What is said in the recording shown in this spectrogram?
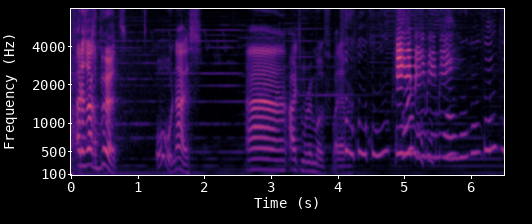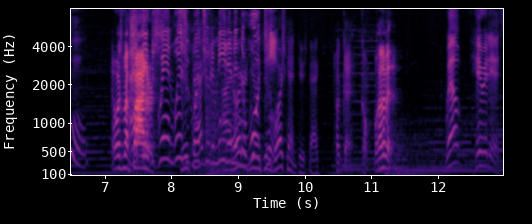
Oh, dat is al gebeurd. Oeh, nice. Eh, item removed, whatever. En wat is mijn I think the Grand Wizard wants you to meet him in the war into the war tent. tent. Oké, kom, we gaan naar binnen. Well, here it is.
